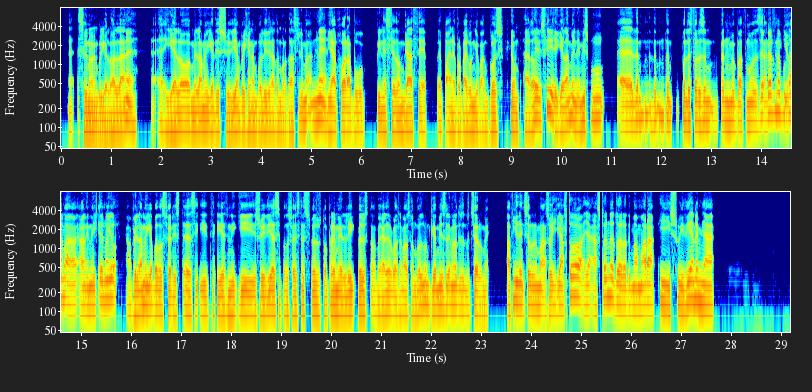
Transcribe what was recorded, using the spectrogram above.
Ε, συγγνώμη που γελώ, αλλά. Ναι. Ε, γελώ, μιλάμε για τη Σουηδία που έχει ένα πολύ δυνατό πρωτάθλημα. Ναι. Μια χώρα που είναι σχεδόν κάθε ευρωπαϊκό και παγκόσμιο παρόν. Και γελάμε εμείς που ε, Πολλές φορές δεν παίρνουμε βαθμού. Δεν παίρνουμε πουθενά. Μιλάμε για ποδοσφαιριστές. Η, η εθνική Σουηδία, οι ποδοσφαιριστές παίζουν στο Premier League, παίζουν στα μεγαλύτερα πρωταθλήματα στον κόσμο και εμείς λέμε ότι δεν το ξέρουμε. Αυτοί δεν ξέρουν εμάς. Γι' αυτό, αυτό είναι το ερώτημα μου. Άρα η Σουηδία είναι μια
